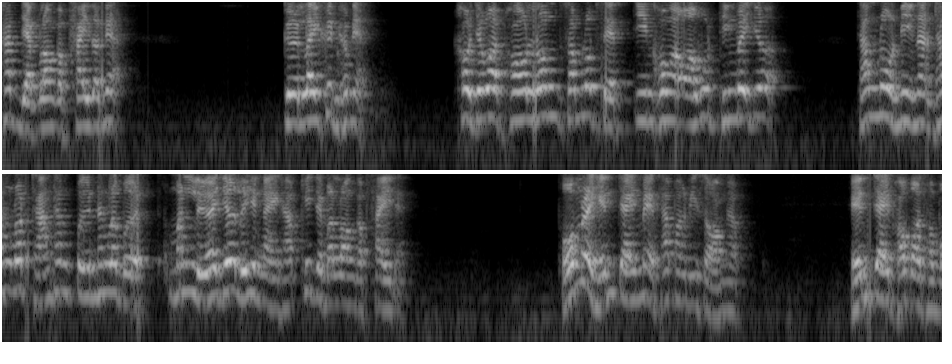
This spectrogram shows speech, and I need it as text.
คัดอยากลองกับไทยตอนเนี้ย เกิดอะไรขึ้นครับเนี่ย เข้าใจว่าพอล้มซ้ำรบเสร็จ จีนคงเอาอาวุธทิ้งไว้เยอะ ทั้งโน่นนี่นั่น ทั้งรถถังทั้งปืนทั้งระเบิด มันเหลือเยอะหรือยังไงครับ คิดจะมาลองกับไทยเนี่ย ผมเลยเห็นใจแม่ทัพภาคที่สองครับ เห็นใจพบทบ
